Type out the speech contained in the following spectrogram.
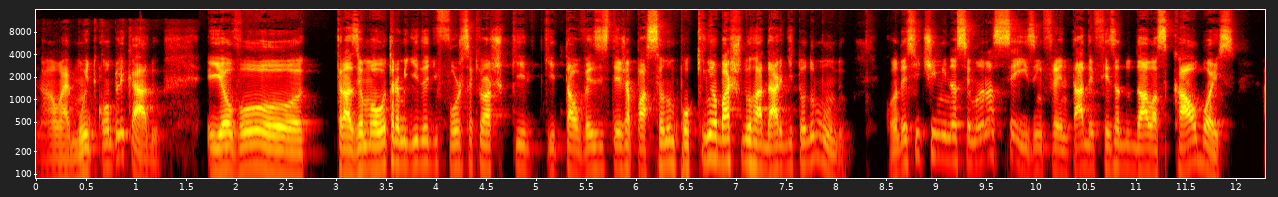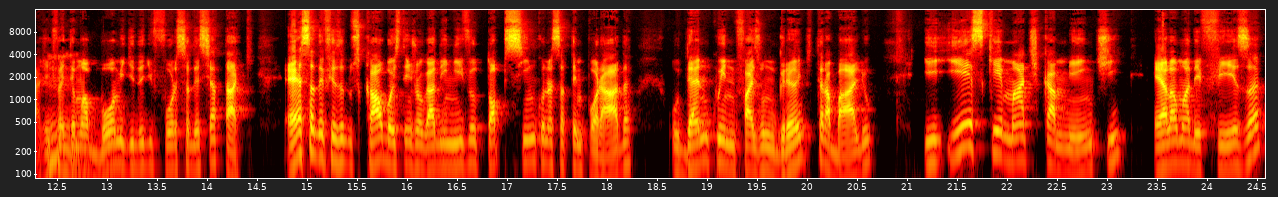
Não, é muito complicado. E eu vou trazer uma outra medida de força que eu acho que, que talvez esteja passando um pouquinho abaixo do radar de todo mundo. Quando esse time na semana 6 enfrentar a defesa do Dallas Cowboys, a gente hum. vai ter hum. uma boa medida de força desse ataque. Essa defesa dos Cowboys tem jogado em nível top 5 nessa temporada. O Dan Quinn faz um grande trabalho e, esquematicamente ela é uma defesa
